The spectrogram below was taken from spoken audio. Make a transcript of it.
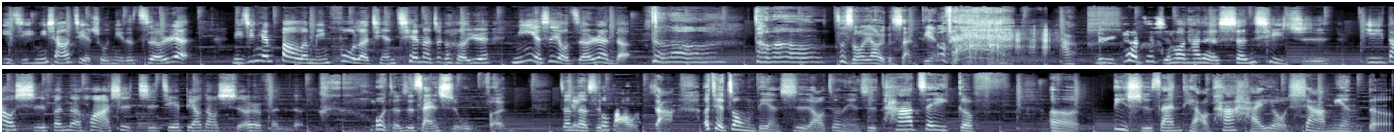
以及你想要解除你的责任，你今天报了名、付了钱、签了这个合约，你也是有责任的。噔噔噔噔，这时候要有个闪电。旅客这时候他的生气值一到十分的话，是直接飙到十二分的，或者是三十五分，真的是爆炸。而且重点是哦，重点是他这一个呃第十三条，它还有下面的。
